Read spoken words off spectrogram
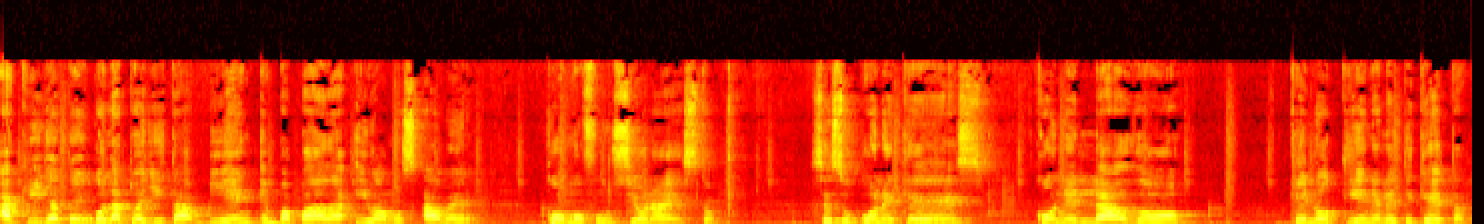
aquí ya tengo la toallita bien empapada y vamos a ver cómo funciona esto. Se supone que es con el lado que no tiene la etiqueta,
